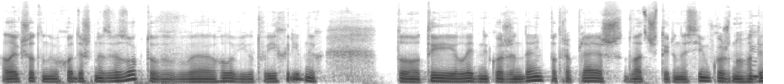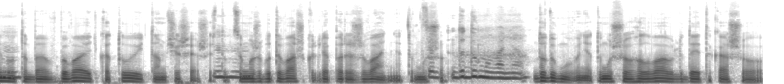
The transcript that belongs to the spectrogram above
Але якщо ти не виходиш на зв'язок, то в голові у твоїх рідних то ти ледь не кожен день потрапляєш 24 на 7, кожну годину uh тебе вбивають, катують там чи ще щось. uh Тобто це може бути важко для переживання. Тому це що Додумування. Додумування, тому що голова у людей така, що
